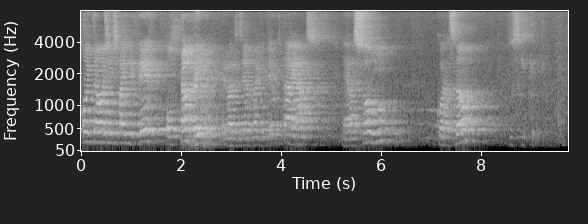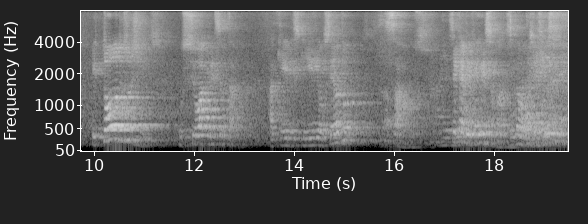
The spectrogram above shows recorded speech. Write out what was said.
Ou então a gente vai viver, ou também, melhor dizendo, vai viver o que está Atos. Era só um coração dos que creem. E todos os dias o Senhor acrescentava aqueles que iam sendo salvos. Você quer viver isso, amados? Não, Jesus.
